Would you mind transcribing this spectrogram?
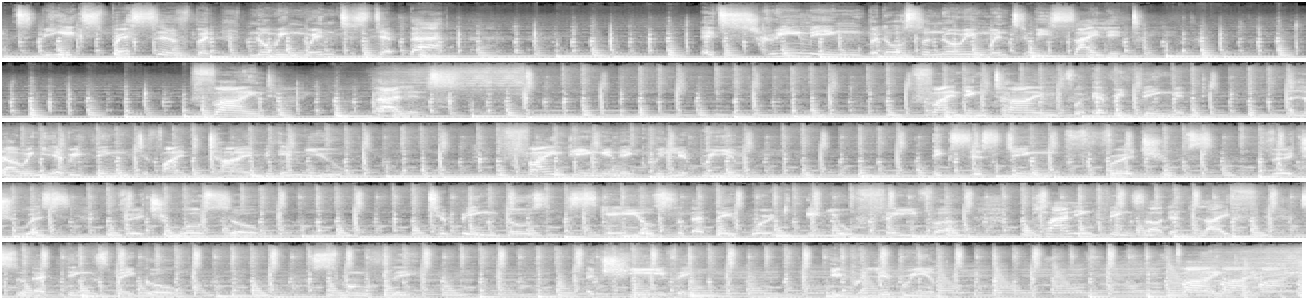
It's being expressive, but knowing when to step back. It's screaming, but also knowing when to be silent. Find balance. Finding time for everything and allowing everything to find time in you. Finding an equilibrium. Existing for virtues, virtuous, virtuoso tipping those scales so that they work in your favor, planning things out in life so that things may go smoothly, achieving equilibrium, find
